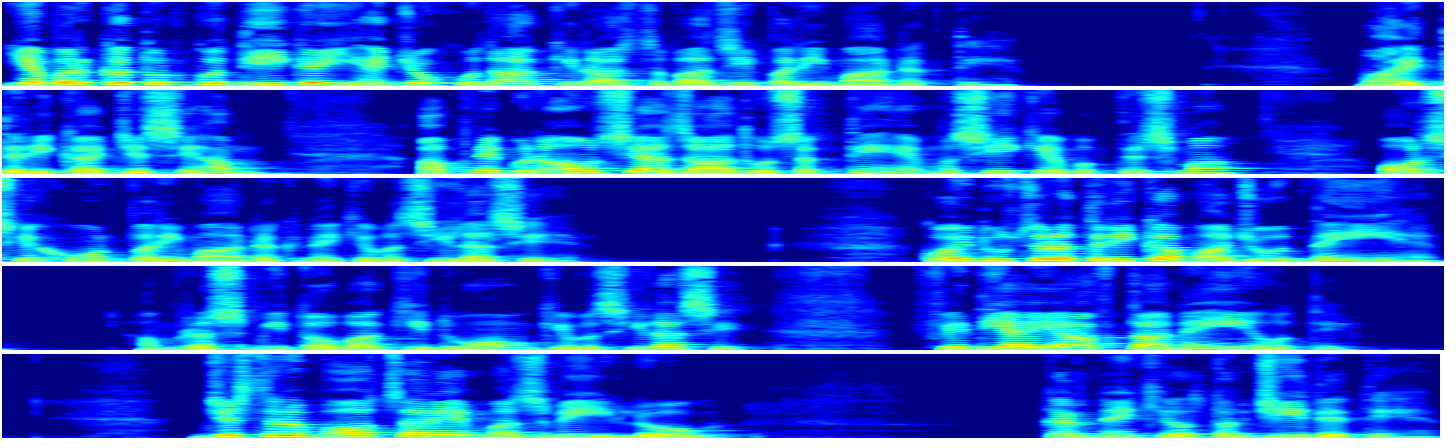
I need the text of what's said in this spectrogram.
یہ برکت ان کو دی گئی ہے جو خدا کی راست بازی پر ایمان رکھتے ہیں۔ واحد طریقہ جس سے ہم اپنے گناہوں سے آزاد ہو سکتے ہیں، مسیح کے بپتسمہ اور اس کے خون پر ایمان رکھنے کے وسیلہ سے ہے۔ کوئی دوسرا طریقہ موجود نہیں ہے۔ ہم رسمی توبہ کی دعاؤں کے وسیلہ سے فدیہ یافتہ نہیں ہوتے۔ جس طرح بہت سارے مذہبی لوگ کرنے کی ترجیح دیتے ہیں۔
